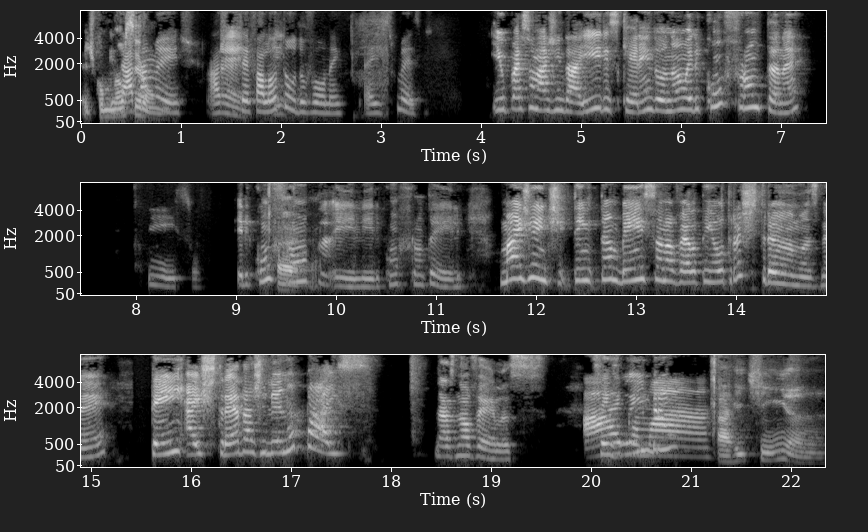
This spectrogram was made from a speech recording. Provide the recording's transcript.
é de como Exatamente. não ser homem. Exatamente. Acho é. que você falou e... tudo, Volney. É isso mesmo. E o personagem da Iris, querendo ou não, ele confronta, né? Isso. Ele confronta é. ele, ele confronta ele. Mas, gente, tem também essa novela tem outras tramas, né? Tem a estreia da Juliana Paz nas novelas. Ai, Vocês lembram? A... a Ritinha.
